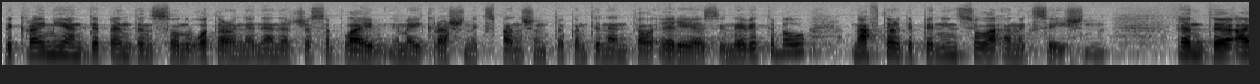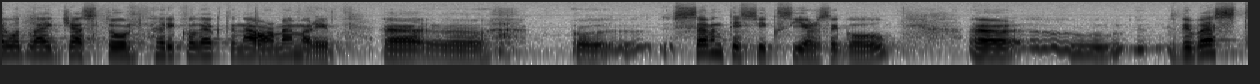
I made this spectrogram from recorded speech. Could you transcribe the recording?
The Crimean dependence on water and energy supply make Russian expansion to continental areas inevitable after the peninsula annexation. And uh, I would like just to recollect in our memory uh, uh, 76 years ago, Uh, the West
